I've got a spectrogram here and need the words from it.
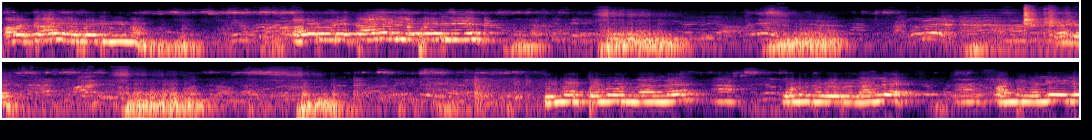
அவர் காலையில் போயிட்டு நீமா. அவருடைய காலையில் போயிட்டு இன்னும் தொண்ணூறு நாள்ல? உனக்கு ஒரு நல்ல அந்த எல்லையில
